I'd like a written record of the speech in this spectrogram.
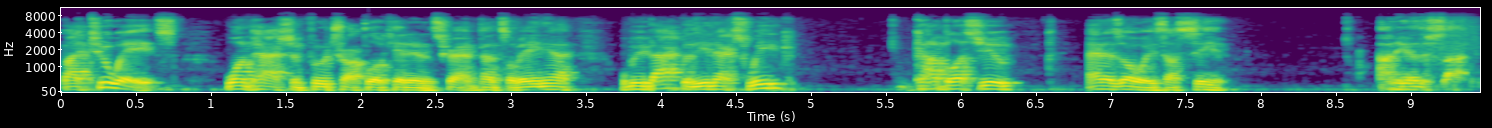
by Two Ways, One Passion Food Truck located in Scranton, Pennsylvania. We'll be back with you next week. God bless you. And as always, I'll see you on the other side.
